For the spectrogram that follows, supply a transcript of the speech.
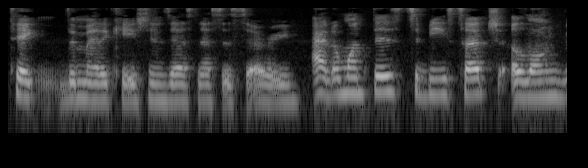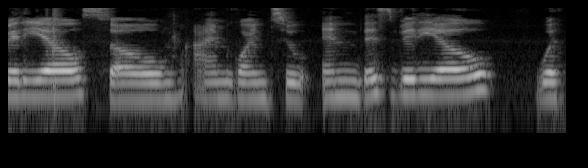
Take the medications as necessary. I don't want this to be such a long video, so I'm going to end this video with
